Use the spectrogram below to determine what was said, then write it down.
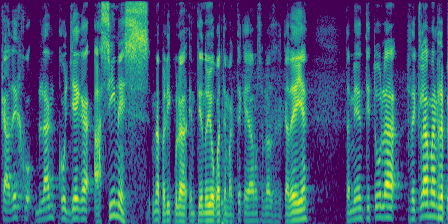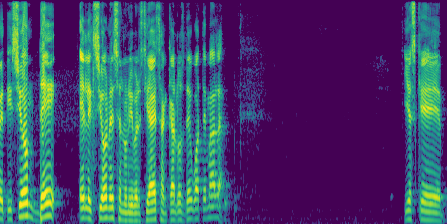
Cadejo Blanco llega a cines, una película, entiendo yo, guatemalteca, ya vamos a hablar acerca de ella. También titula Reclaman repetición de elecciones en la Universidad de San Carlos de Guatemala. Y es que,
